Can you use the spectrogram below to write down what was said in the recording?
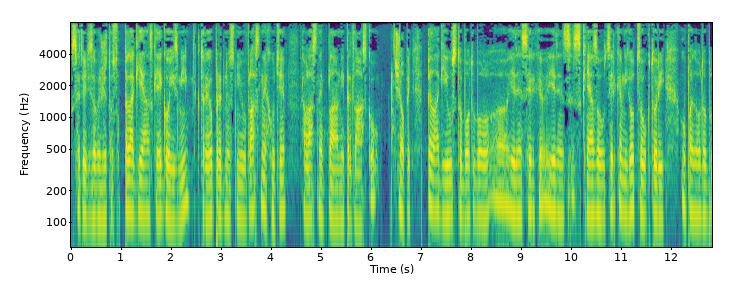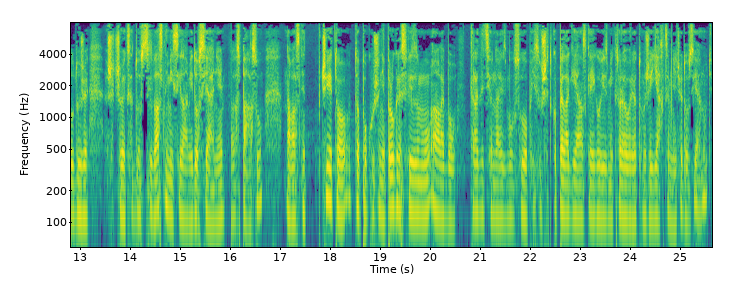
Svetujete že to sú pelagiánske egoizmy, ktoré uprednostňujú vlastné chute a vlastné plány pred láskou. Čiže opäť Pelagius to bol, to bol eh, jeden, cirkev, jeden z kňazov, cirkevných otcov, ktorý upadol do blúdu, že, že človek sa dos, vlastnými silami dosiahne spásu. No vlastne či je to, to pokúšanie progresivizmu alebo tradicionalizmu sú opäť sú všetko pelagiánske egoizmy, ktoré hovoria o tom, že ja chcem niečo dosiahnuť.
